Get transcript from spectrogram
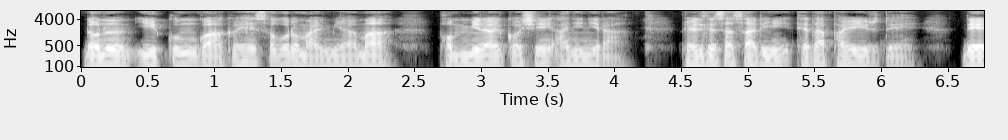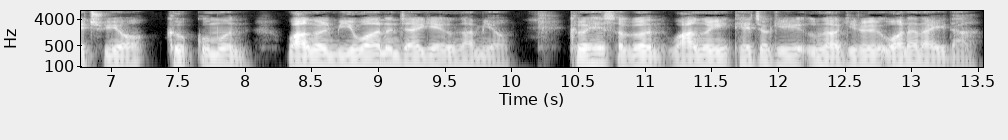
너는 이 꿈과 그 해석으로 말미암아 번민할 것이 아니니라. 벨드사살이 대답하여 이르되 내 주여 그 꿈은 왕을 미워하는 자에게 응하며 그 해석은 왕의 대적에게 응하기를 원하나이다.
